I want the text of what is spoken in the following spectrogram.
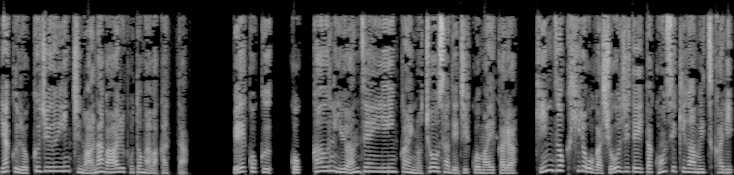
約60インチの穴があることが分かった。米国国家運輸安全委員会の調査で事故前から金属疲労が生じていた痕跡が見つかり、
